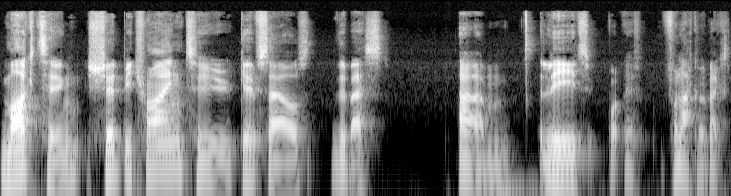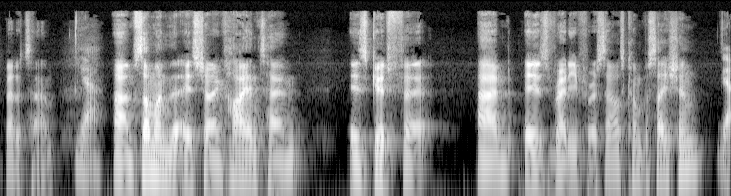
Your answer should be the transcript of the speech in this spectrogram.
marketing should be trying to give sales the best um, leads, what if- for lack of a better term, yeah um, someone that is showing high intent, is good fit, and is ready for a sales conversation. Yeah.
